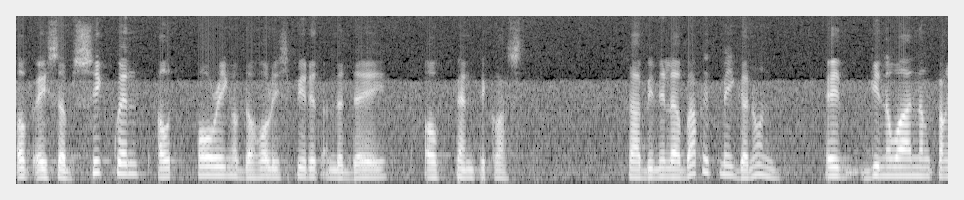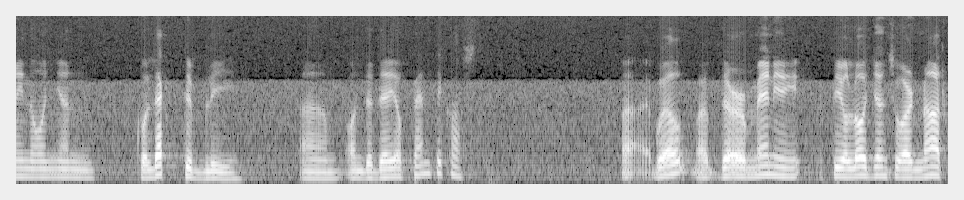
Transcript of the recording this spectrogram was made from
of a subsequent outpouring of the Holy Spirit on the day of Pentecost. Sabi nila, bakit may ganun? Eh, ginawa ng Panginoon yan collectively um, on the day of Pentecost. Uh, well, uh, there are many theologians who are not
